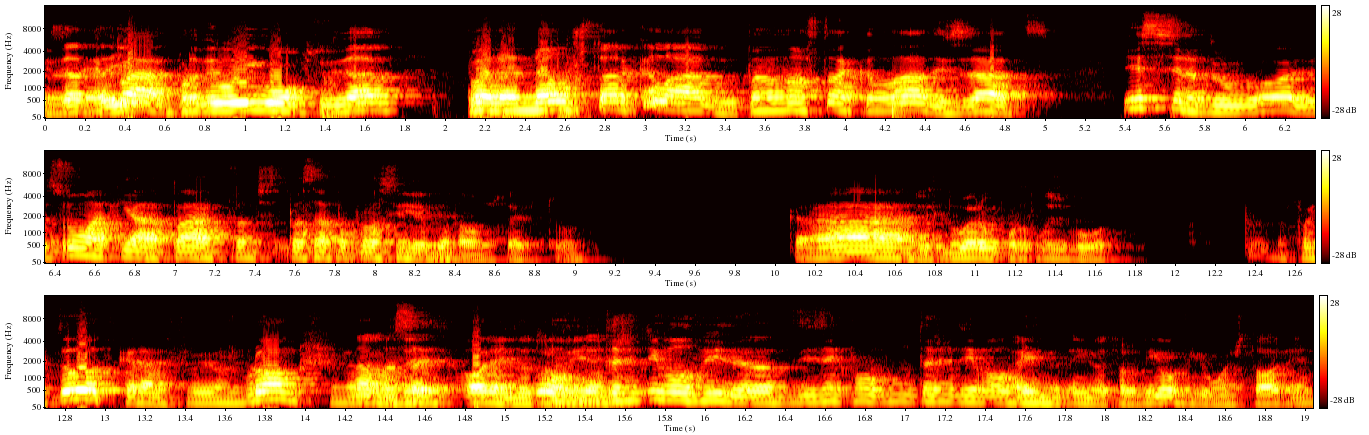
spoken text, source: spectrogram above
Exato, Epá, aí perdeu aí uma oportunidade para não estar calado. para não estar calado, exato. E essa cena do. Olha, só um aqui à parte antes de passar para o próximo Sim, a tema. matar o chefe todo. Caralho. Do aeroporto de Lisboa. Foi todo, caralho, foi uns broncos. Não, mas sei. é- olha, ainda outro Houve dia- muita gente envolvida, dizem que houve muita gente envolvida. Ainda, ainda outro dia ouvi uma história.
